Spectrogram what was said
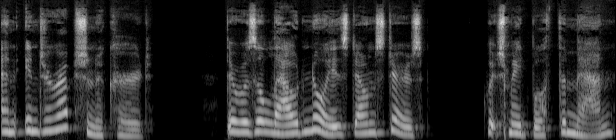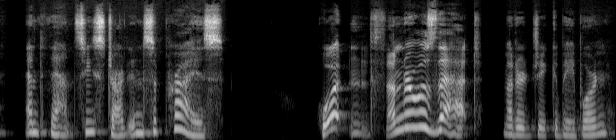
an interruption occurred. There was a loud noise downstairs, which made both the man and Nancy start in surprise. What in thunder was that? muttered Jacob Aborn.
